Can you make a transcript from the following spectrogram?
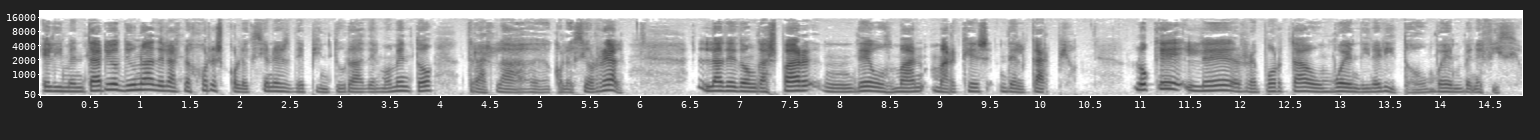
el inventario de una de las mejores colecciones de pintura del momento tras la eh, colección real, la de don Gaspar de Guzmán Marqués del Carpio, lo que le reporta un buen dinerito, un buen beneficio.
